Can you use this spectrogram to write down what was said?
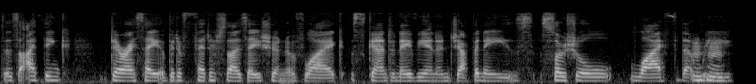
there's, I think, dare I say, a bit of fetishization of like Scandinavian and Japanese social life that we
